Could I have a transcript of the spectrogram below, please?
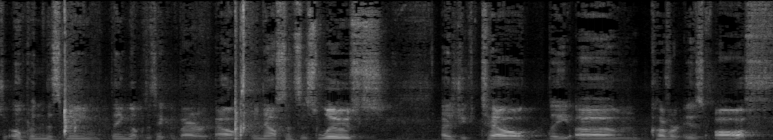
to open this main thing up to take the battery out. And now since it's loose, as you can tell, the um, cover is off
